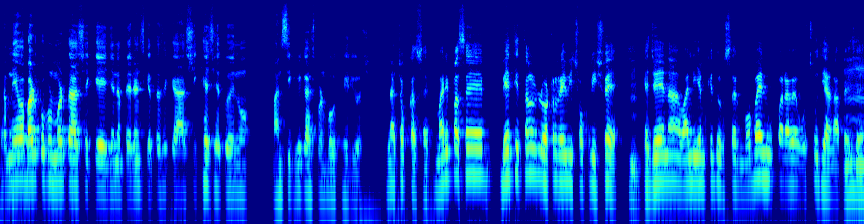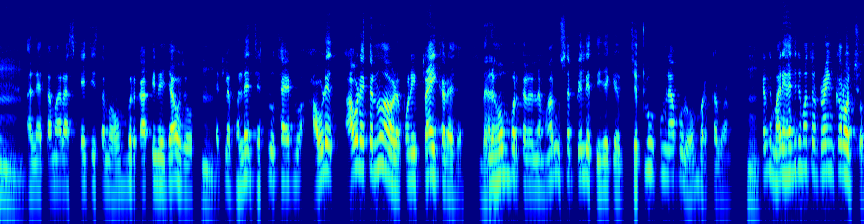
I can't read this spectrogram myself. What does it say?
તમને એવા બાળકો પણ મળતા હશે કે જેના પેરેન્ટ્સ કહેતા હશે કે આ શીખે છે તો એનો માનસિક વિકાસ પણ બહુ થઈ રહ્યો છે. ના ચોક્કસ સાહેબ. મારી પાસે બેથી ત્રણ ડોટર એવી છોકરી છે કે જે એના વાલી એમ કીધું કે સર મોબાઈલ ઉપર હવે ઓછું ધ્યાન આપે છે અને તમારા સ્કેચીસ તમે હોમવર્ક આપીને જાઓ છો એટલે ભલે જેટલું થાય એટલું આવડે આવડે કે ન આવડે પણ એ ટ્રાય કરે છે. અને હોમવર્ક કરે. એટલે મારું સાહેબ પહેલેથી છે કે જેટલું તમને આપું હોમવર્ક કરવાનું. કારણ કે મારી હાજરીમાં તો ડ્રોઈંગ કરો જ છો.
